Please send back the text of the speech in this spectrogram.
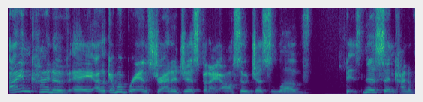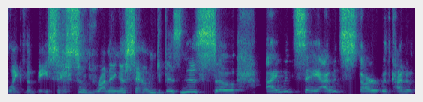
I am kind of a like I'm a brand strategist, but I also just love business and kind of like the basics of running a sound business. So I would say I would start with kind of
